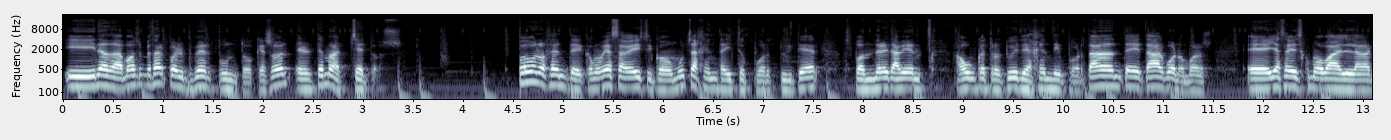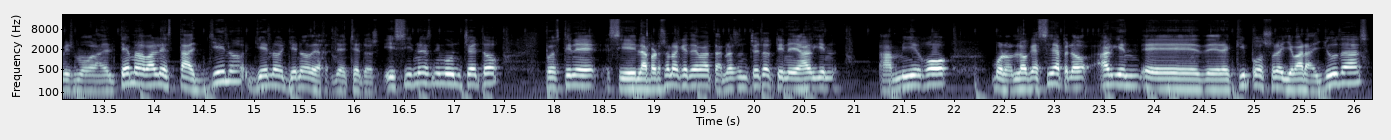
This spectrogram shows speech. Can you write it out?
Y nada, vamos a empezar por el primer punto, que son el tema chetos. Pues bueno gente, como ya sabéis y como mucha gente ha dicho por Twitter, os pondré también algún que otro tweet de gente importante y tal, bueno, bueno, eh, ya sabéis cómo va ahora mismo el tema, ¿vale? Está lleno, lleno, lleno de, chetos. Y si no es ningún cheto, pues tiene, si la persona que te mata no es un cheto, tiene alguien amigo, bueno, lo que sea, pero alguien eh, del equipo suele llevar ayudas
